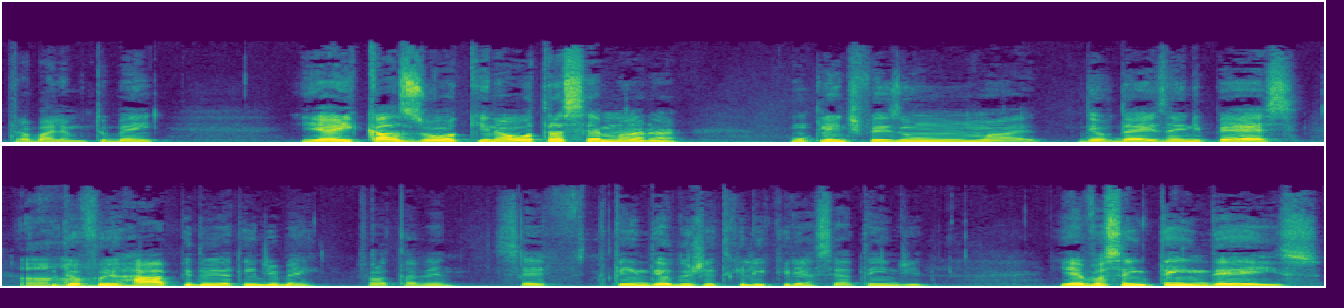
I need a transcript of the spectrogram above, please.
trabalha muito bem. E aí casou que na outra semana um cliente fez uma. deu 10 na NPS. Porque eu fui rápido e atendi bem. Falou, tá vendo? Você atendeu do jeito que ele queria ser atendido. E aí você entender isso.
